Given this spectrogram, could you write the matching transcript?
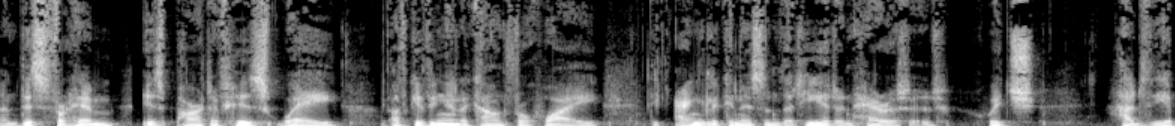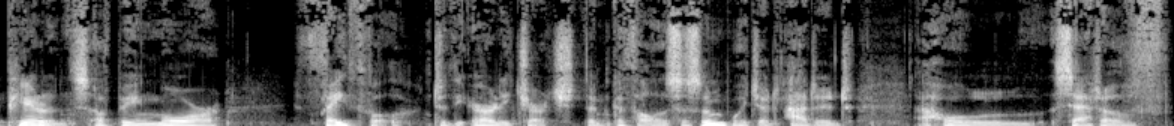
And this, for him, is part of his way of giving an account for why the Anglicanism that he had inherited, which had the appearance of being more faithful to the early church than Catholicism, which had added a whole set of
